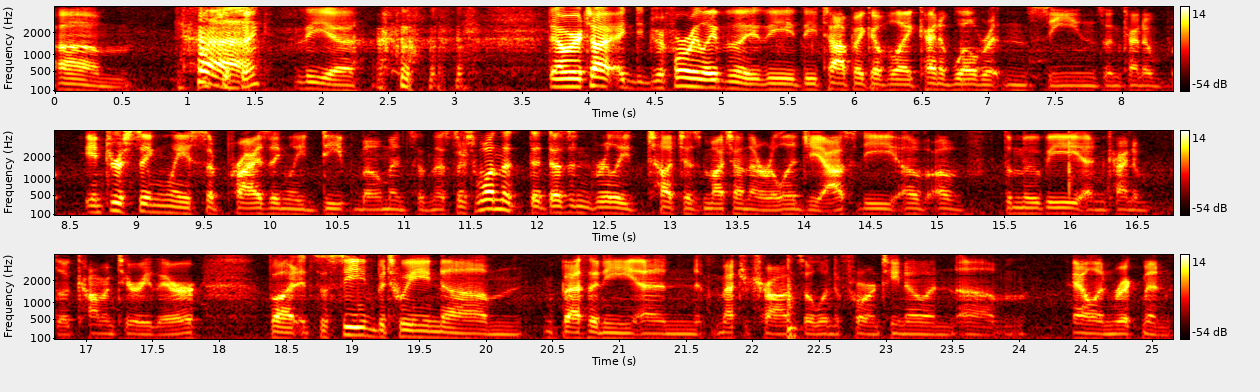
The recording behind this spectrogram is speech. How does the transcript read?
Um, What you think? The uh, now we were talking before we leave the, the the topic of like kind of well written scenes and kind of interestingly, surprisingly deep moments in this. There's one that, that doesn't really touch as much on the religiosity of, of the movie and kind of the commentary there. But it's a scene between um, Bethany and Metatron, so Linda Fiorentino and um, Alan Rickman,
